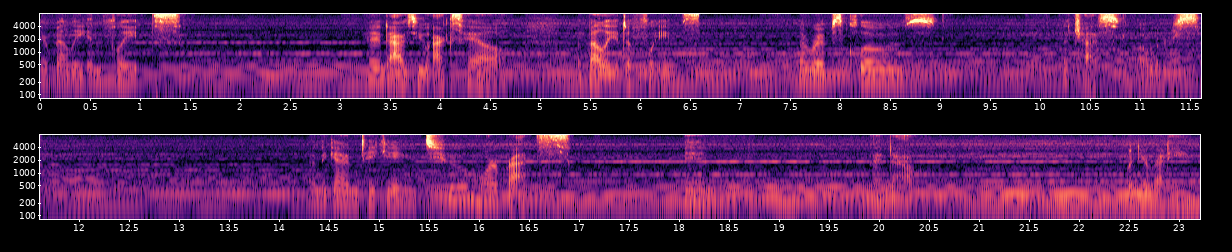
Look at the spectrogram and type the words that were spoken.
your belly inflates. And as you exhale, the belly deflates, the ribs close, the chest lowers. And again, taking two more breaths in and out when you're ready.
